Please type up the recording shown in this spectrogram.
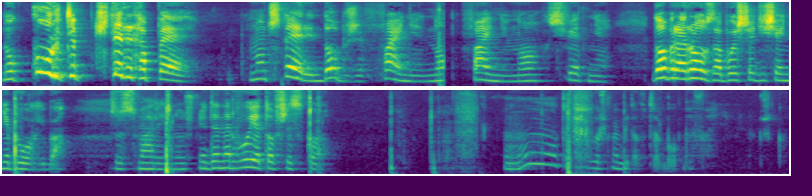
No kurczę, 4 HP. No 4, dobrze, fajnie, no. Fajnie, no, świetnie. Dobra, Roza, bo jeszcze dzisiaj nie było chyba. Jezus Maria, no już mnie denerwuje to wszystko. Mm, takiego śmiebidowca byłoby fajnie na przykład.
